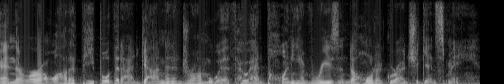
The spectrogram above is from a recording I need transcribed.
and there were a lot of people that I'd gotten in a drama with who had plenty of reason to hold a grudge against me.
